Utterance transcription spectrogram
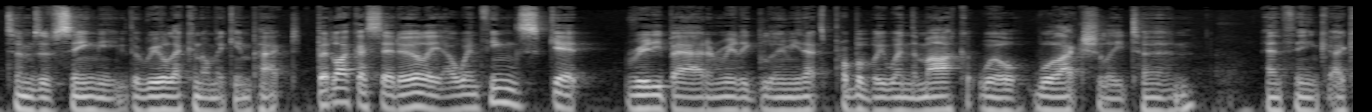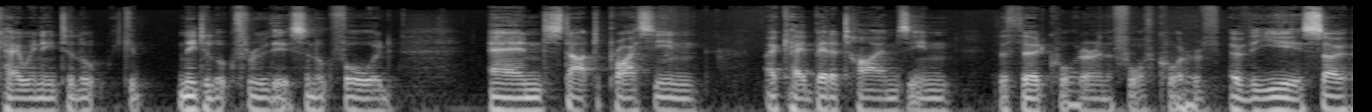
in terms of seeing the, the real economic impact. But like I said earlier, when things get really bad and really gloomy, that's probably when the market will will actually turn and think, okay, we need to look we could need to look through this and look forward and start to price in okay, better times in the third quarter and the fourth quarter of, of the year. So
